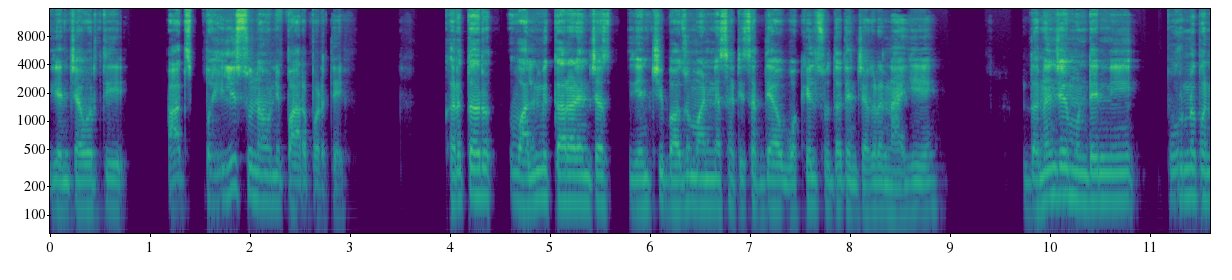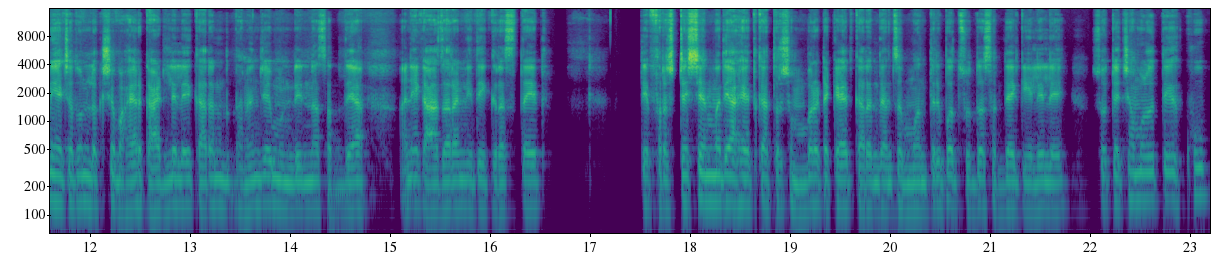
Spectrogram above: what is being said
यांच्यावरती आज पहिली सुनावणी पार पडते. खर तर वाल्मिक कराड यांच्या यांची बाजू मांडण्यासाठी सध्या वकील सुद्धा त्यांच्याकडे नाहीये. धनंजय मुंडेंनी पूर्णपणे याच्यातून लक्ष बाहेर काढलेलं आहे. कारण धनंजय मुंडेंना सध्या अनेक आजारांनी ते ग्रस्त आहेत. ते फ्रस्ट्रेशनमध्ये आहेत का? तर 100% आहेत. कारण त्यांचं मंत्रीपद सुद्धा सध्या गेलेलं आहे. सो त्याच्यामुळे ते खूप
